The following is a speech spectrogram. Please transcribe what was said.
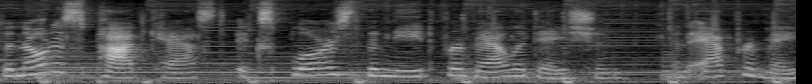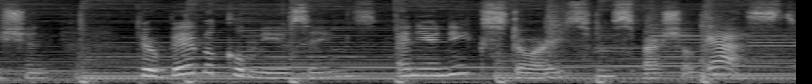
The Notice podcast explores the need for validation and affirmation through biblical musings and unique stories from special guests.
